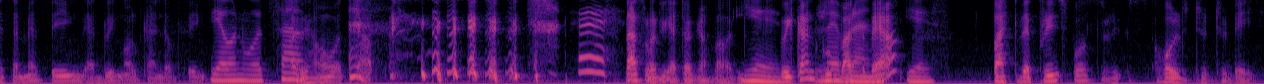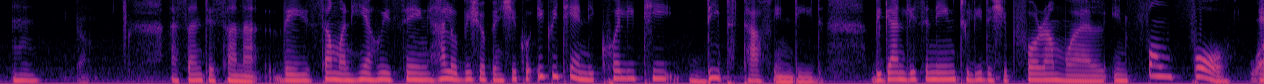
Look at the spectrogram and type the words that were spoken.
SMSing, they are doing all kind of things. They're on WhatsApp. are on WhatsApp. That's what we are talking about. Yes. We can't go back there, Yes. but the principles hold to today. Yeah. Asante sana. There is someone here who is saying, Hello, Bishop and Shiko. Equity and equality, deep stuff indeed. Began listening to Leadership Forum while in Form 4 Wow.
